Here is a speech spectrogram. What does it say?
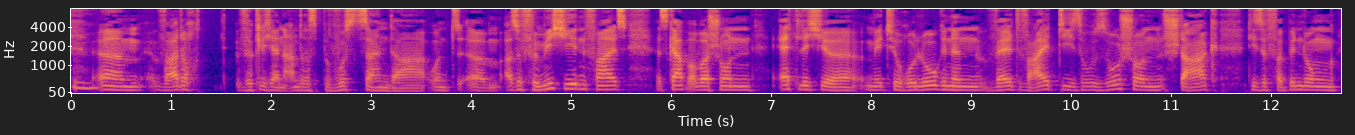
mhm. ähm, war doch wirklich ein anderes Bewusstsein da. Und ähm, also für mich jedenfalls, es gab aber schon etliche Meteorologinnen weltweit, die sowieso schon stark diese Verbindungen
